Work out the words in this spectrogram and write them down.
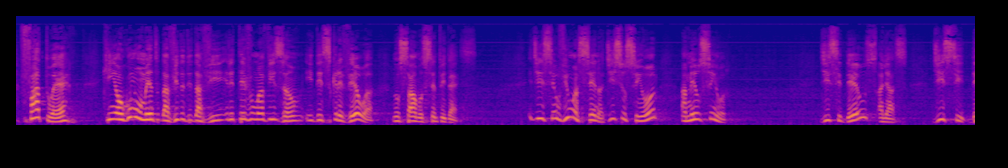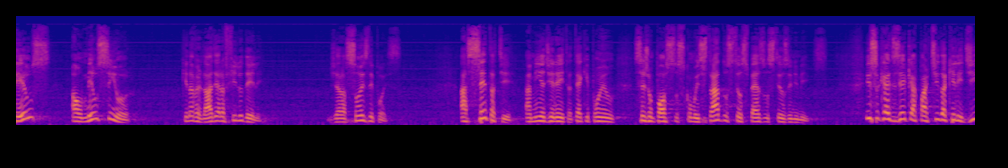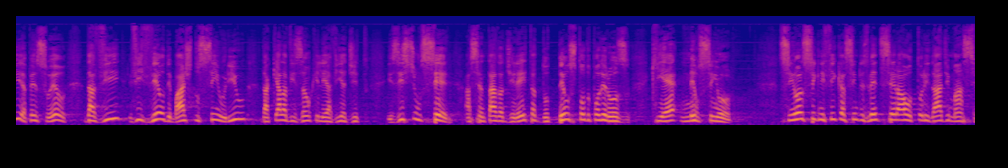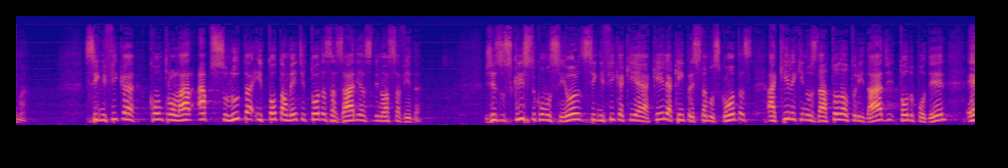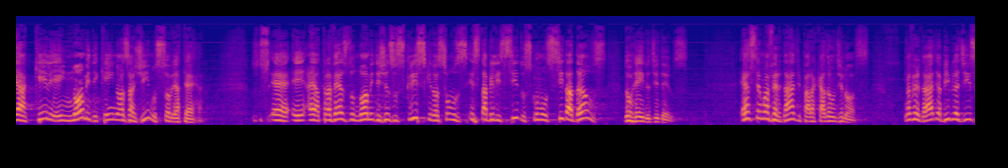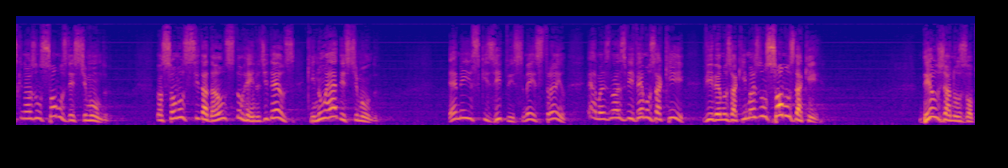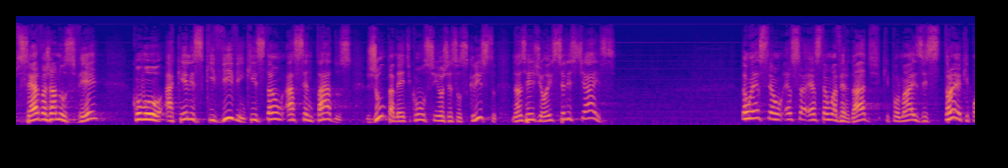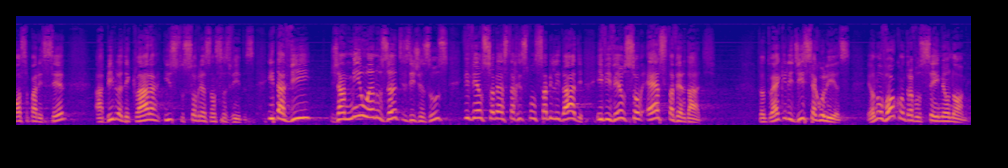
Fato é que em algum momento da vida de Davi, ele teve uma visão e descreveu-a no Salmo 110 e disse: Eu vi uma cena, disse o Senhor a meu Senhor. Disse Deus, aliás, disse Deus ao meu Senhor, que na verdade era filho dele, gerações depois. Assenta-te à minha direita, até que ponham, sejam postos como estrado dos teus pés os teus inimigos. Isso quer dizer que a partir daquele dia, penso eu, Davi viveu debaixo do senhorio daquela visão que ele havia dito. Existe um ser assentado à direita do Deus Todo-Poderoso, que é meu Senhor. Senhor significa simplesmente ser a autoridade máxima. Significa controlar absoluta e totalmente todas as áreas de nossa vida. Jesus Cristo como Senhor significa que é aquele a quem prestamos contas, aquele que nos dá toda autoridade, todo poder, é aquele em nome de quem nós agimos sobre a terra é, é, é através do nome de Jesus Cristo que nós somos estabelecidos como cidadãos do reino de Deus. Esta é uma verdade para cada um de nós. Na verdade, a Bíblia diz que nós não somos deste mundo. Nós somos cidadãos do reino de Deus, que não é deste mundo. É meio esquisito isso, meio estranho. É, mas nós vivemos aqui, vivemos aqui, mas não somos daqui. Deus já nos observa, já nos vê, como aqueles que vivem, que estão assentados juntamente com o Senhor Jesus Cristo nas regiões celestiais. Então, essa é, essa, essa é uma verdade que, por mais estranha que possa parecer, a Bíblia declara isto sobre as nossas vidas. E Davi, já mil anos antes de Jesus, viveu sob esta responsabilidade e viveu sob esta verdade. Tanto é que ele disse a Golias: Eu não vou contra você em meu nome,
